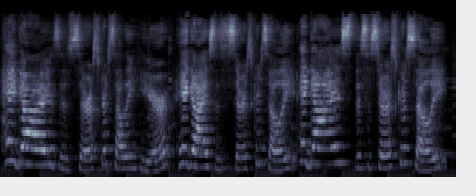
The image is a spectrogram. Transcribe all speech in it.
Hey guys, this is Sarah Scarcelli here. Hey guys, this is Sarah Scarcelli. Hey guys, this is Sarah Scarcelli.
